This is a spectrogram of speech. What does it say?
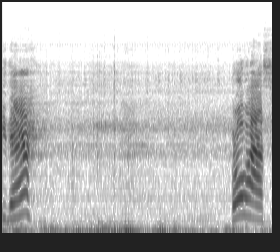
see there? Bro has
